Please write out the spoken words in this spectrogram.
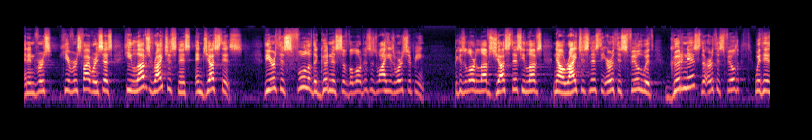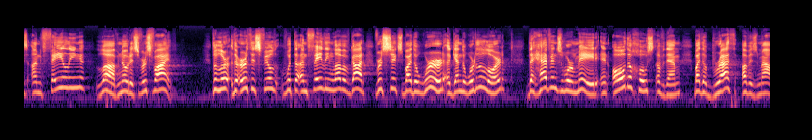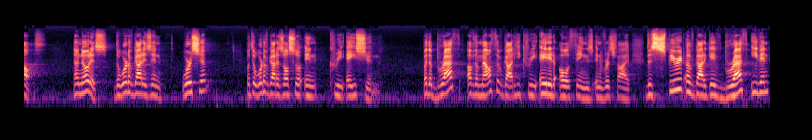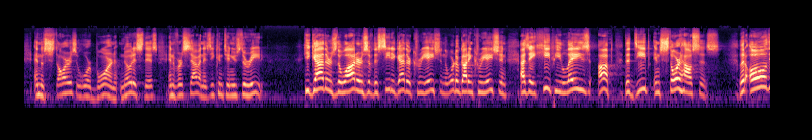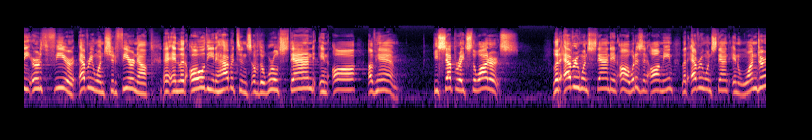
And in verse here verse 5 where he says, "He loves righteousness and justice. The earth is full of the goodness of the Lord." This is why he's worshiping. Because the Lord loves justice, he loves now righteousness. The earth is filled with goodness. The earth is filled with his unfailing love. Notice verse 5. The, the earth is filled with the unfailing love of God. Verse 6 By the word, again, the word of the Lord, the heavens were made, and all the host of them by the breath of his mouth. Now, notice the word of God is in worship, but the word of God is also in creation. By the breath of the mouth of God, he created all things in verse 5. The Spirit of God gave breath even, and the stars were born. Notice this in verse 7 as he continues to read. He gathers the waters of the sea together, creation, the word of God in creation. As a heap, he lays up the deep in storehouses. Let all the earth fear. Everyone should fear now. And let all the inhabitants of the world stand in awe of him. He separates the waters. Let everyone stand in awe. What does an awe mean? Let everyone stand in wonder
